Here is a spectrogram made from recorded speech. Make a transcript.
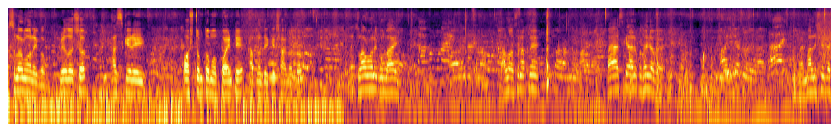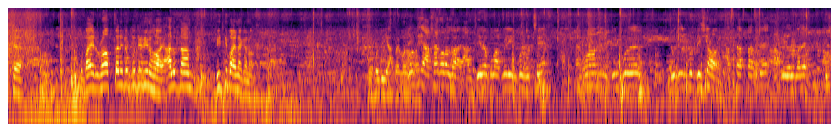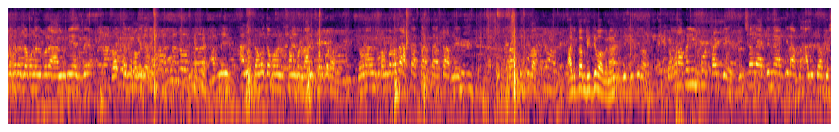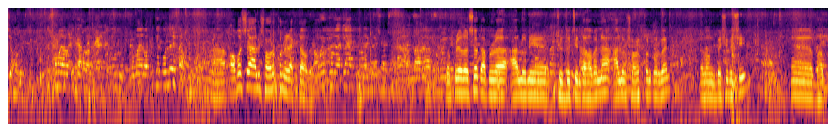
আসসালামু আলাইকুম। প্রিয় দর্শক আজকের এই অষ্টমতম পয়েন্টে আপনাদেরকে স্বাগত। আসসালামু আলাইকুম ভাই। ভালো আছেন আপনি? ভাই আজকে আর কোথায় যাবে? ভাই মালয়েশিয়া যাচ্ছে। ভাই রপ্তানি তো প্রতিদিন হয় আলুর দাম বৃদ্ধি পায় না কেন? খুবই আশা করা যায়। আর যেরকম আপনার ইনপুট হচ্ছে এখন ইনপুটের যদি ইনপুট বেশি হয় আস্তে আস্তে আস্তে আপনি এবারে কৃষকেরা যখন এবারে আলু নিয়ে আসবে রপ্তানি হবে যখন আপনি আলুর দামও যখন সংকট হবে আলু সংকট হবে। যখন আলু সংকট হবে আস্তে আস্তে আস্তে আস্তে আপনি দাম বৃদ্ধি পাবে। আলুর দাম বৃদ্ধি পাবে না? বৃদ্ধি পাবে। যখন আপনার ইনপুট থাকবে ইনশাল্লাহ একদিন না একদিন আপনার আলুর দাম বেশি হবে। কিন্তু সময়ের অপেক্ষা করা সময়ের অপেক্ষা করলে অবশ্যই আলু সংরক্ষণে রাখতে হবে। সংরক্ষণ রাখলে তো প্রিয় দর্শক আপনারা আলু নিয়ে শুধু চিন্তা হবেন না আলু সংরক্ষণ করবেন এবং বেশি বেশি ভাব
